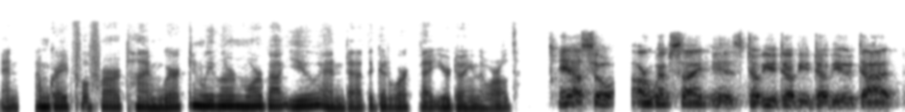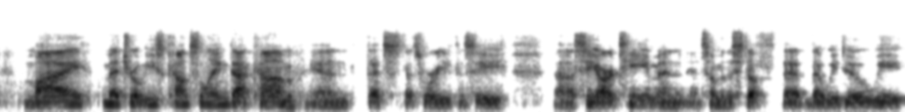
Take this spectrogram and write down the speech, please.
And I'm grateful for our time. Where can we learn more about you and uh, the good work that you're doing in the world? Yeah, so our website is www.mymetroeastcounseling.com, and that's that's where you can see uh, see our team and, and some of the stuff that, that we do. We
